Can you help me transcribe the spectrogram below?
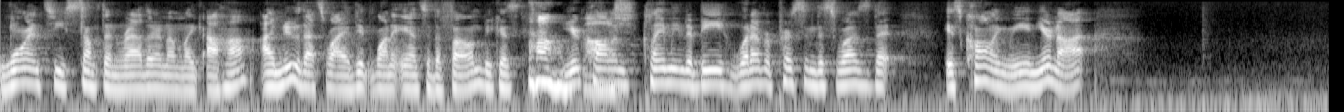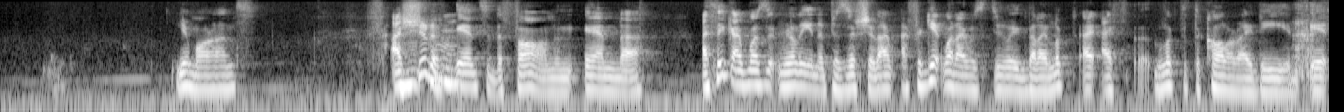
warranty something rather, and I'm like, uh huh. I knew that's why I didn't want to answer the phone because Oh, you're gosh. calling, claiming to be whatever person this was that is calling me, and you're not. You morons. I should have answered the phone, and, and uh, I think I wasn't really in a position. I, I forget what I was doing, but I looked. I, I looked at the caller ID, and it.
